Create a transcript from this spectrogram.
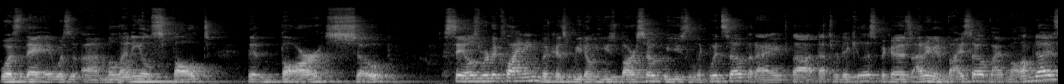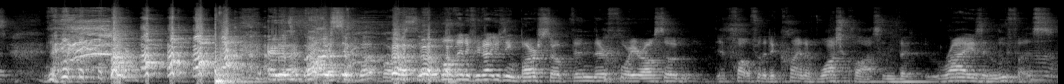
was that it was uh, millennials' fault that bar soap sales were declining because we don't use bar soap, we use liquid soap. And I thought that's ridiculous because I don't even buy soap, my mom does. and it's bar soap. well, then if you're not using bar soap, then therefore you're also at fault for the decline of washcloths and the rise in loofahs.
